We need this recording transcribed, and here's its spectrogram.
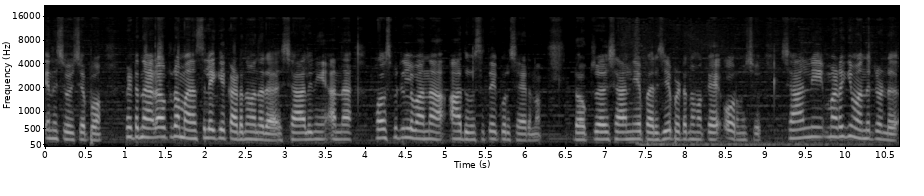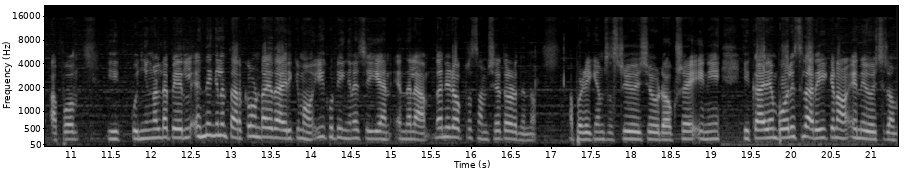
എന്ന് ചോദിച്ചപ്പോൾ പെട്ടെന്ന് ഡോക്ടറുടെ മനസ്സിലേക്ക് കടന്നു വന്നത്. ശാലിനി അന്ന് ഹോസ്പിറ്റലിൽ വന്ന ആ ദിവസത്തെക്കുറിച്ചായിരുന്നു. ഡോക്ടർ ശാലിനിയെ പരിചയപ്പെട്ടെന്നുമൊക്കെ ഓർമ്മിച്ചു. ശാലിനി മടങ്ങി വന്നിട്ടുണ്ട്. അപ്പോൾ ഈ കുഞ്ഞുങ്ങളുടെ പേരിൽ എന്തെങ്കിലും തർക്കം ഉണ്ടായതായിരിക്കുമോ ഈ കുട്ടി ഇങ്ങനെ ചെയ്യാൻ എന്നെല്ലാം തന്നെ ഡോക്ടർ സംശയത്തോടെ നിന്നു. അപ്പോഴേക്കും സിസ്റ്റർ ചോദിച്ചു ഡോക്ടറെ ഇനി ഇക്കാര്യം പോലീസിൽ അറിയിക്കണോ? എന്ന് ചോദിച്ചിട്ടും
